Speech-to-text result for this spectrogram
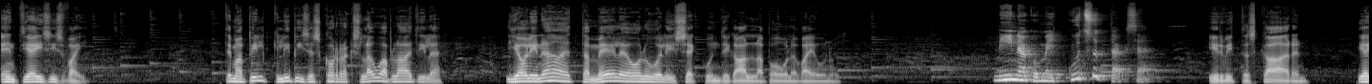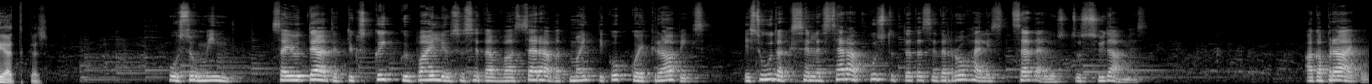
ent jäi siis vait. tema pilk libises korraks lauaplaadile ja oli näha, et ta meeleolu oli sekundiga allapoole vajunud. nii nagu meid kutsutakse, irvitas Kaaren ja jätkas. usu mind, sa ju tead, et ükskõik kui palju sa seda säravat manti kokku ei kraabiks ei suudaks sellest ära kustutada seda rohelist sädelust su südames. aga praegu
